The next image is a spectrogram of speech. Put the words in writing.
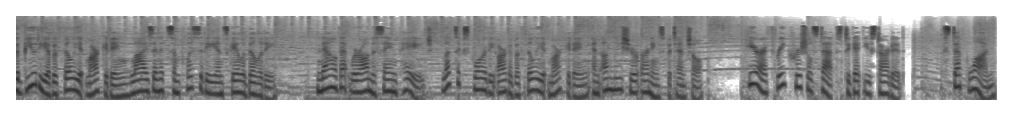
The beauty of affiliate marketing lies in its simplicity and scalability. Now that we're on the same page, let's explore the art of affiliate marketing and unleash your earnings potential. Here are three crucial steps to get you started. Step 1.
